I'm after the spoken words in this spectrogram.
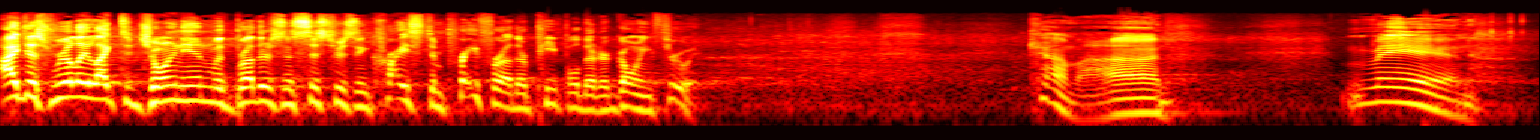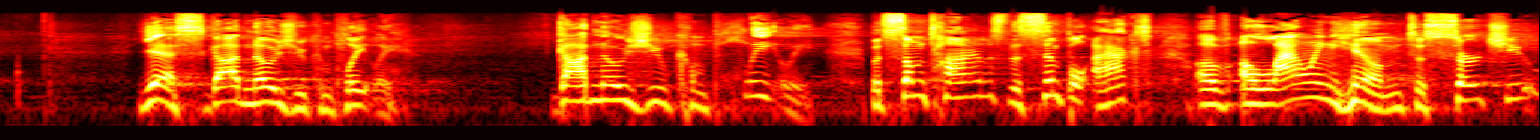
I just really like to join in with brothers and sisters in Christ and pray for other people that are going through it. Come on. Man. Yes, God knows you completely. God knows you completely. But sometimes the simple act of allowing Him to search you,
